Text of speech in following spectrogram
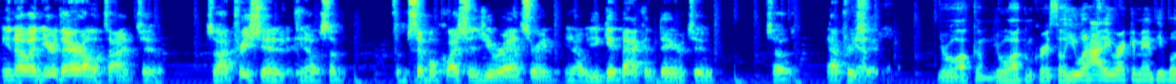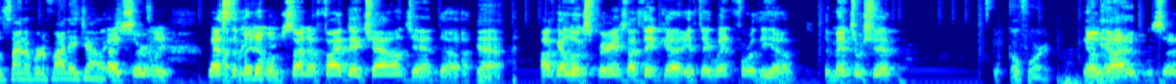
you know, and you're there all the time too. So I appreciate it. You know, some some simple questions you were answering. You know, you get back in a day or two. So I appreciate it. You're welcome. You're welcome, Chris. So you would highly recommend people sign up for the five day challenge? I certainly. That's the minimum. Sign up five day challenge, and uh, yeah. I've got a little experience. I think uh, if they went for the uh, the mentorship, Go for it. you know, Yeah. uh,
